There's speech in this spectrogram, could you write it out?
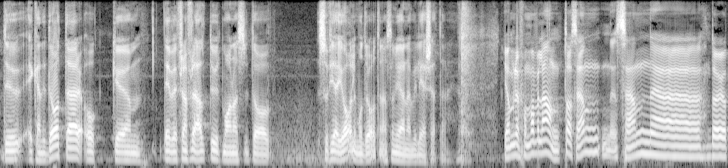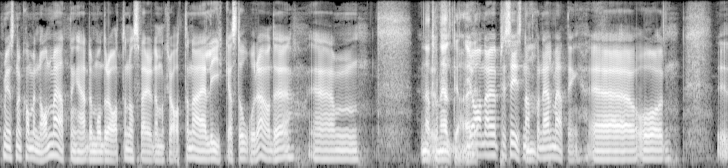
du är kandidat där och ehm, det är väl framförallt utmanas av Sofia Jarl i Moderaterna som gärna vill ersätta dig. Ja, men det får man väl anta. Sen, sen eh, det har åtminstone kommit någon mätning här där Moderaterna och Sverigedemokraterna är lika stora. Och det, um, Nationellt ja. Ja, nej, precis. Mm. Nationell mm. mätning. Eh, och eh,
